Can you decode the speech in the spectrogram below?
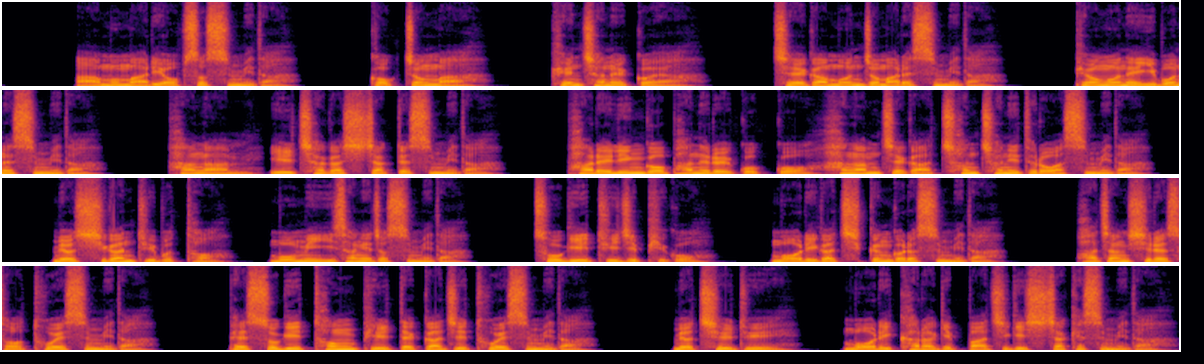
아무 말이 없었습니다. 걱정 마. 괜찮을 거야. 제가 먼저 말했습니다. 병원에 입원했습니다. 항암 1차가 시작됐습니다. 팔에 링거 바늘을 꽂고 항암제가 천천히 들어왔습니다. 몇 시간 뒤부터 몸이 이상해졌습니다. 속이 뒤집히고 머리가 지끈거렸습니다. 화장실에서 토했습니다. 뱃속이 텅 빌 때까지 토했습니다. 며칠 뒤 머리카락이 빠지기 시작했습니다.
